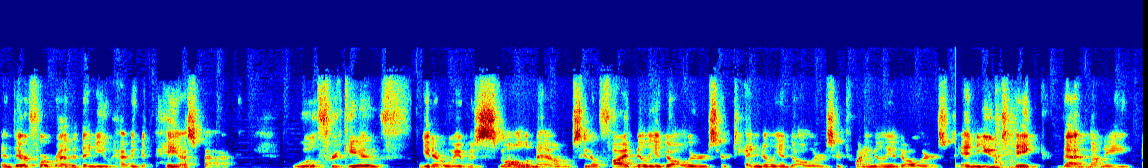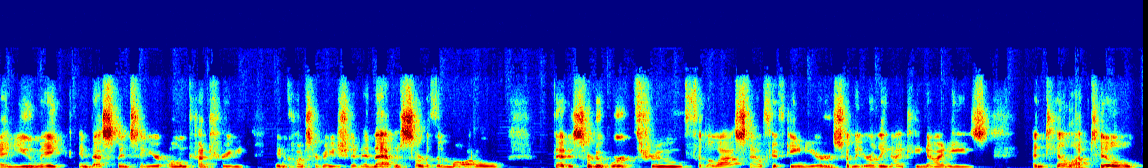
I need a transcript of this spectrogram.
And therefore, rather than you having to pay us back, will forgive, you know, it was small amounts, you know, $5 million or $10 million or $20 million. And you take that money and you make investments in your own country in conservation. And that was sort of the model that has sort of worked through for the last now 15 years from the early 1990s until up till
